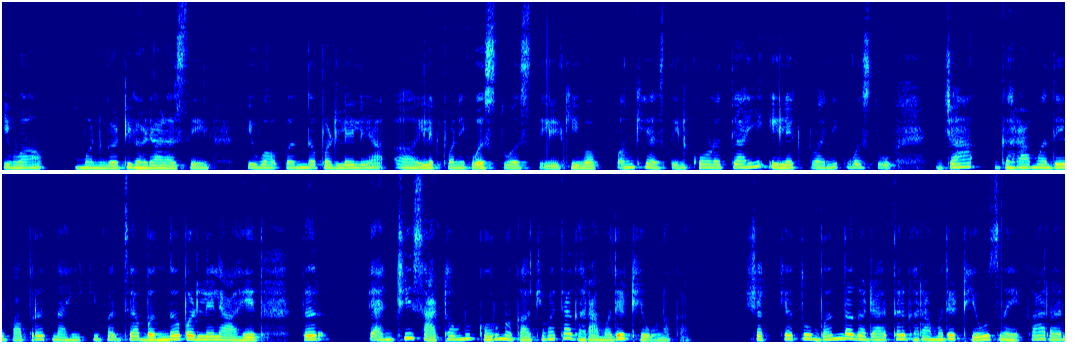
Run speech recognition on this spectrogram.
किंवा मनगटी घड्याळ असेल किंवा बंद पडलेल्या इलेक्ट्रॉनिक वस्तू असतील किंवा पंखे असतील कोणत्याही इलेक्ट्रॉनिक वस्तू ज्या घरामध्ये वापरत नाही किंवा ज्या बंद पडलेल्या आहेत तर त्यांची साठवणूक करू नका किंवा त्या घरामध्ये ठेवू नका. शक्यतो बंद घड्याळ तर घरामध्ये ठेवूच नाही कारण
